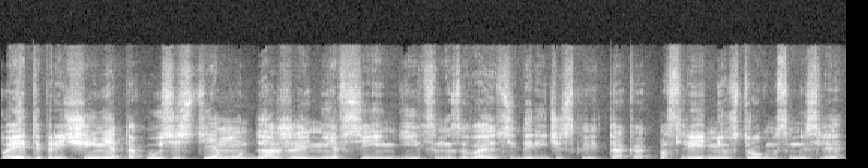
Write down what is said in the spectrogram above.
По этой причине такую систему даже не все индийцы называют сидерической, так как последнюю в строгом смысле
